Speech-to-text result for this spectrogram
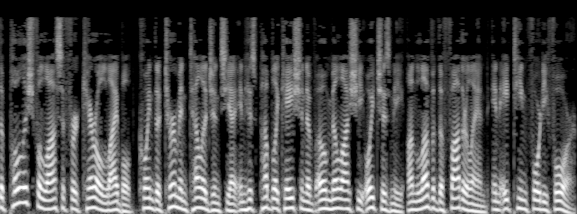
The Polish philosopher Karol Libelt coined the term intelligentsia in his publication of O Miłości Ojczyzny on Love of the Fatherland in 1844.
